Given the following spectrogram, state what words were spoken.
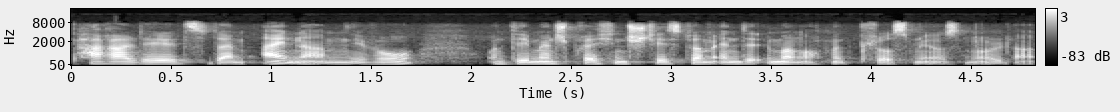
parallel zu deinem Einnahmenniveau und dementsprechend stehst du am Ende immer noch mit plus minus null da.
